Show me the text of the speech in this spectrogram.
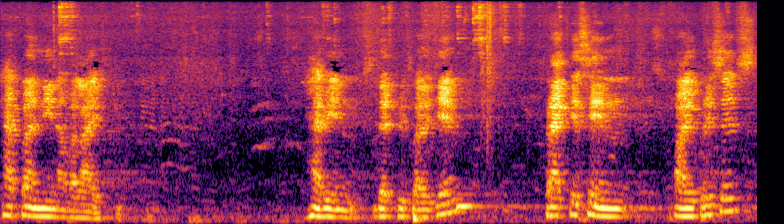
happen in our life. Having the triple gem, practicing five precepts,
